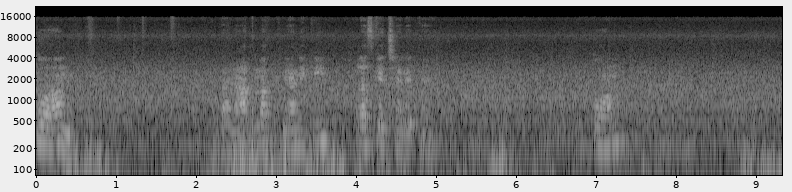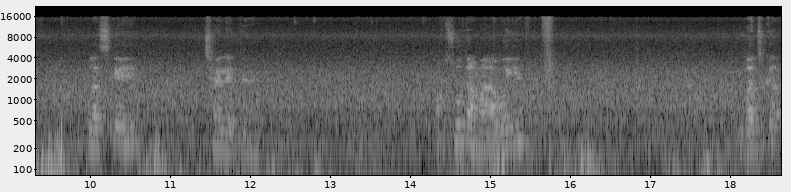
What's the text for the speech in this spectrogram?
तो हम धनात्मक यानी कि प्लस के छः लेते हैं। तो हम प्लस के छः लेते हैं। अब सूत्र हमारा वही है। बजकर,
